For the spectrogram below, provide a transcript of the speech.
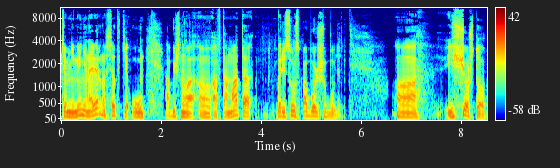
тем не менее, наверное, все-таки у обычного э, автомата ресурс побольше будет. Еще что,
